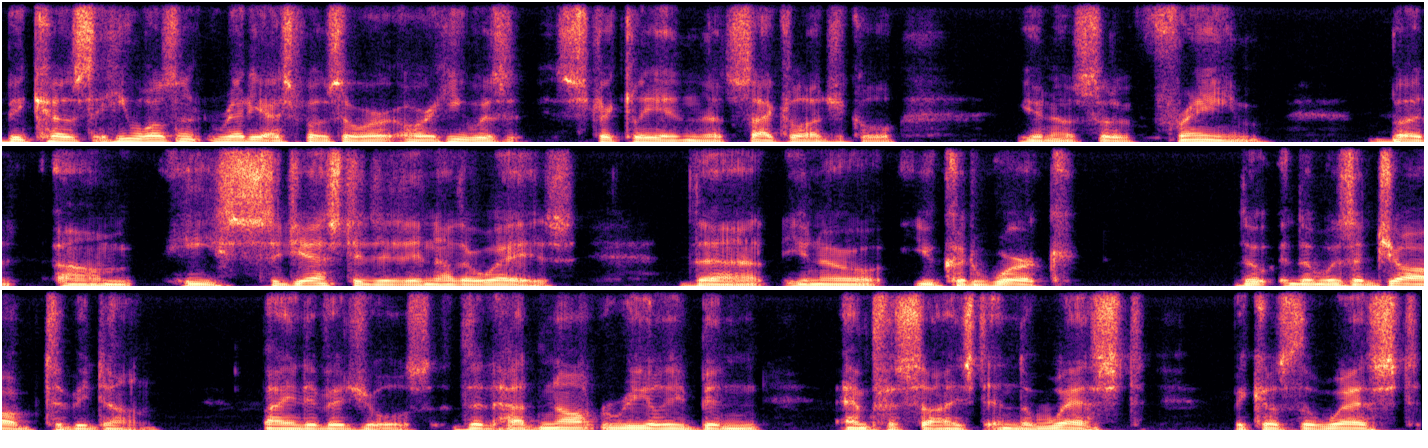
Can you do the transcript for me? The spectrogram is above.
because he wasn't ready, I suppose, or or he was strictly in the psychological, you know, sort of frame. But um, he suggested it in other ways that you know you could work. There, there was a job to be done by individuals that had not really been emphasized in the West, because the West,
